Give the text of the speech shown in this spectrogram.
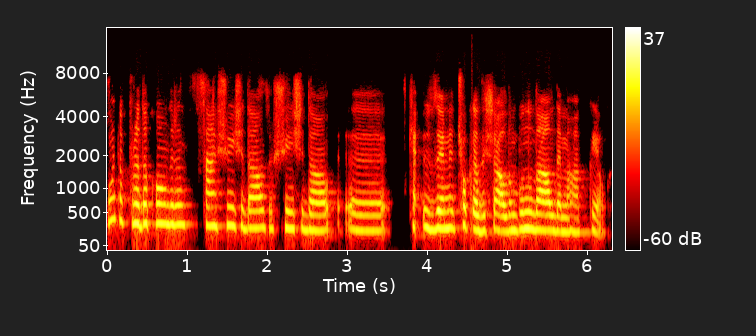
Burada product owner'ın sen şu işi de al, şu işi de al, e, üzerine çok az iş aldım, bunu da al deme hakkı yok.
